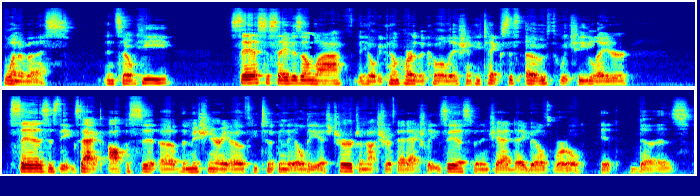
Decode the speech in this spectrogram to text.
one of us? And so he says to save his own life that he'll become part of the coalition. He takes this oath, which he later says is the exact opposite of the missionary oath he took in the LDS church. I'm not sure if that actually exists, but in Chad Daybell's world, it does.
